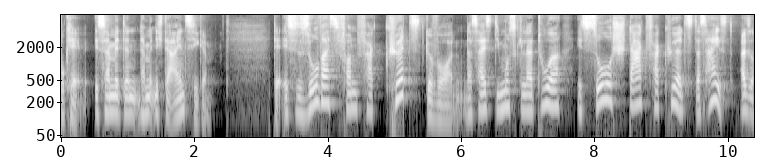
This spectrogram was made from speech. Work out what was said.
Okay, ist er mit denn, damit nicht der Einzige. Der ist sowas von verkürzt geworden. Das heißt, die Muskulatur ist so stark verkürzt. Das heißt, also,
